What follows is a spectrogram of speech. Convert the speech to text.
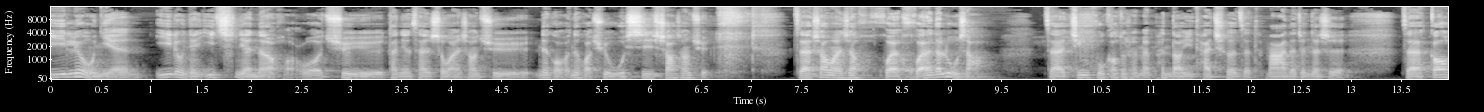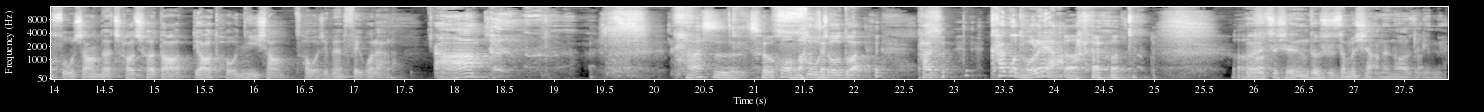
一六年、一六年、一七年那会儿，我去大年三十晚上去那会儿那会儿去无锡烧香去，在烧完香回回来的路上，在京沪高速上面碰到一台车子，他妈的真的是在高速上的超车道掉头逆向朝我这边飞过来了，啊，他是车祸吗？苏州段，他开过头了呀。呃，这些人都是怎么想的？脑子里面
